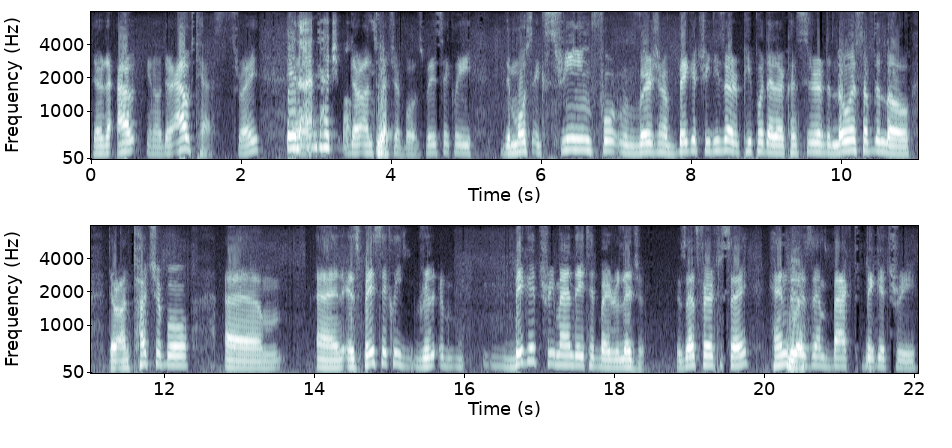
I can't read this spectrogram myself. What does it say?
they're the out, you know, they're outcasts, right? They're the untouchables. They're untouchables. Basically, the most extreme for- version of bigotry. These are people that are considered the lowest of the low. They're untouchable, um, and it's basically re- bigotry mandated by religion. Is that fair to say? Hinduism backed bigotry,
